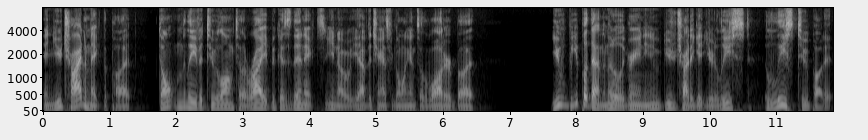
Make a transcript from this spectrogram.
and you try to make the putt. Don't leave it too long to the right because then it's, you know, you have the chance for going into the water. But you you put that in the middle of the green and you, you try to get your least at least two putt it,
